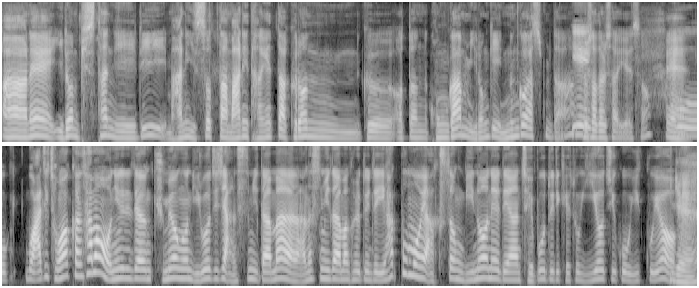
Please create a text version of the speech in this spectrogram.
안에 이런 비슷한 일이 많이 있었다, 많이 당했다 그런 그 어떤 공감 이런 게 있는 것 같습니다. 예. 교사들 사이에서. 예. 뭐, 뭐 아직 정확한 사망 원인에 대한 규명은 이루어지지 않습니다만 않았습니다만 그래도 이제 이 학부모의 악성 민원에 대한 제보들이 계속 이어지고 있고요. 예.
